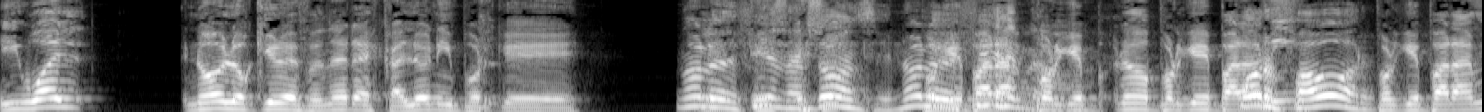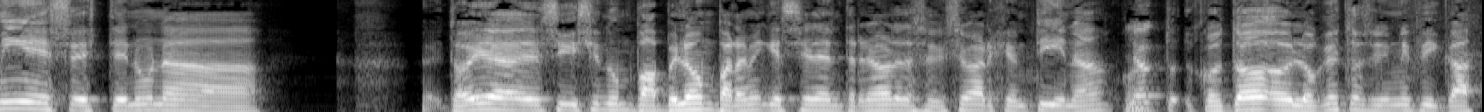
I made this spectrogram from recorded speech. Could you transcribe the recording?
Igual no lo quiero defender a Scaloni porque... no lo defienda es- eso- entonces, no lo defienda. para, porque, no, porque para Por mí, favor. Porque para mí es este en una... Todavía sigue siendo un papelón para mí que sea el entrenador de la selección argentina, con, Lo- to- con todo lo que esto significa.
